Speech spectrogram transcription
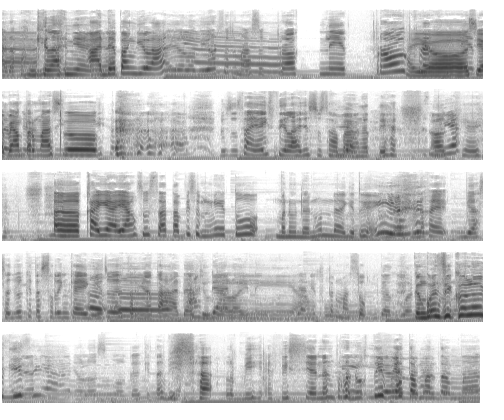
Ada panggilannya. ya? Ada panggilan? Ayo lebih termasuk. Procrastinator Ayo, siapa yang termasuk? Duh, susah ya istilahnya susah Iya. banget ya. Oke. Eh, kayak yang susah tapi sebenarnya itu menunda-nunda gitu ya. Iya. Kayak biasa juga kita sering kayak gitu ya ternyata ada, Ada juga loh nih. ini. Ya Dan itu ampun, termasuk gangguan, Gangguan psikologis. ya. Ya Allah semoga kita bisa lebih efisien dan produktif Iya, ya teman-teman.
